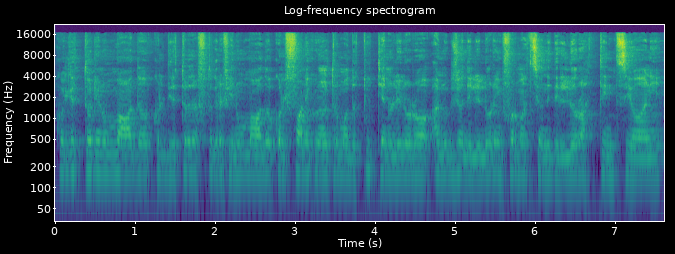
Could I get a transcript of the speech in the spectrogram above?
con gli attori in un modo, col direttore della fotografia in un modo, col fonico in un altro modo. Tutti hanno, le loro, hanno bisogno delle loro informazioni, delle loro attenzioni,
